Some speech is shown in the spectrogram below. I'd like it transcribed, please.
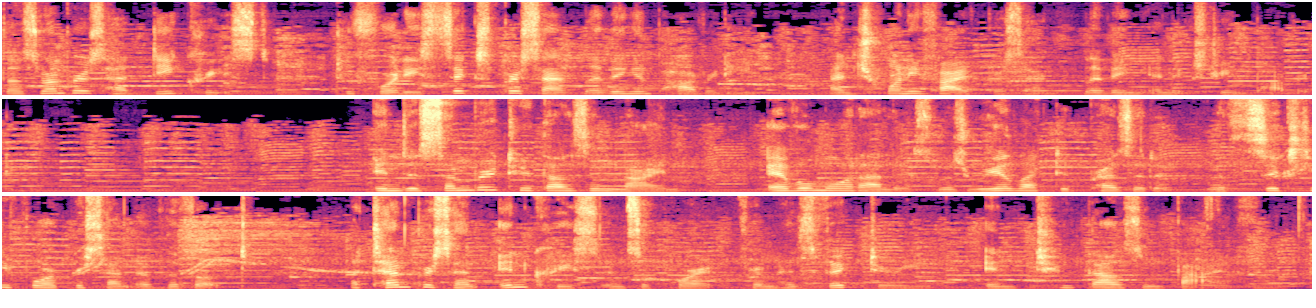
those numbers had decreased to 46% living in poverty and 25% living in extreme poverty. In December 2009, Evo Morales was re elected president with 64% of the vote, a 10% increase in support from his victory in 2005.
